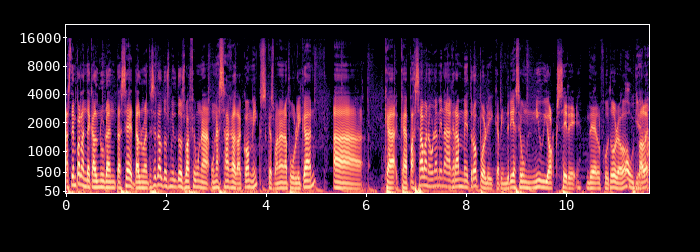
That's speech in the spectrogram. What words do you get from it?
estem parlant de que el 97, del 97 al 2002 va fer una, una saga de còmics que es van anar publicant uh, que, que passaven a una mena de gran metròpoli que vindria a ser un New York City del futur. Oh, yeah. vale?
